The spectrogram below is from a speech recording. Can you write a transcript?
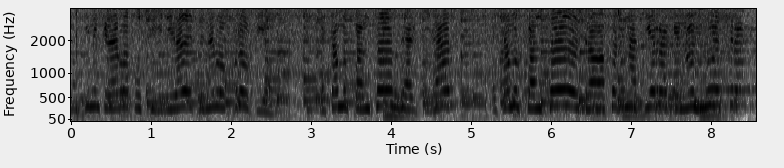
Nos tienen que dar la posibilidad de tener lo propio. Estamos cansados de alquilar, estamos cansados de trabajar una tierra que no es nuestra.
